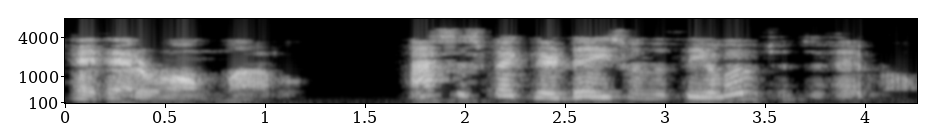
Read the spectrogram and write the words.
have had a wrong model, I suspect there are days when the theologians have had wrong.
